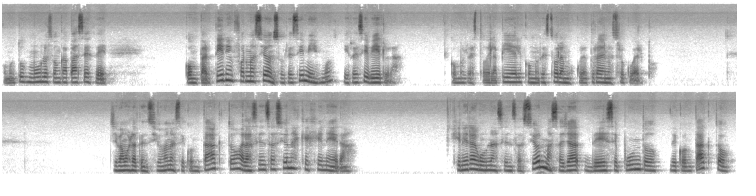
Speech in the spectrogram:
como tus muslos son capaces de compartir información sobre sí mismos y recibirla, como el resto de la piel, como el resto de la musculatura de nuestro cuerpo. Llevamos la atención a ese contacto, a las sensaciones que genera. ¿Genera alguna sensación más allá de ese punto de contacto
